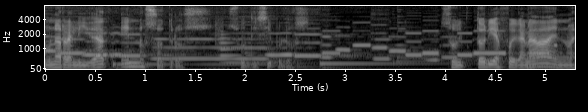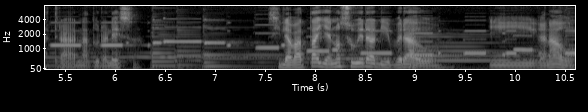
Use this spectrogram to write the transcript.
una realidad en nosotros, sus discípulos. Su victoria fue ganada en nuestra naturaleza, si la batalla no se hubiera librado y ganado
